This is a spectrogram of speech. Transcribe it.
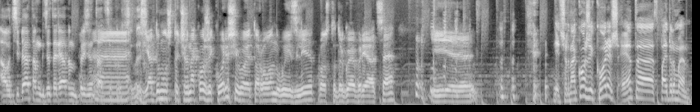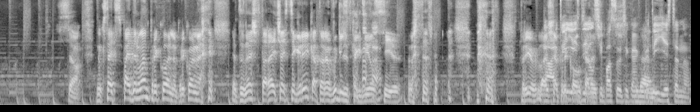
а у тебя там где-то рядом презентация э, крутилась. Я думал, что чернокожий кореш его это Рон Уизли, просто другая вариация. И... Нет, чернокожий кореш это Спайдермен. Все. Ну, кстати, Spider-Man прикольно, прикольно. Это, знаешь, вторая часть игры, которая выглядит как DLC. Вообще это и есть DLC, по сути, как бы. Это и есть оно.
